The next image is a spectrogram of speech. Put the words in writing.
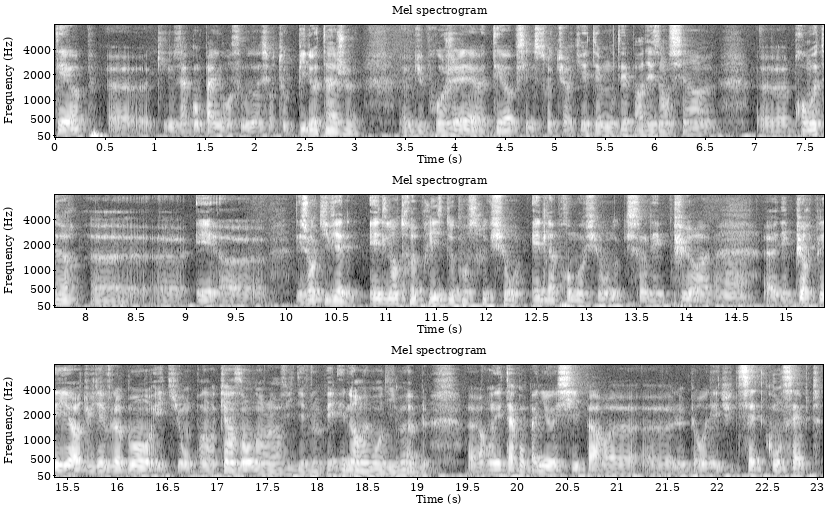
Théop, euh, qui nous accompagne grosso modo sur tout le pilotage euh, du projet. Théop, c'est une structure qui a été montée par des anciens promoteurs et des gens qui viennent et de l'entreprise de construction et de la promotion, donc qui sont des purs, des purs players du développement et qui ont pendant 15 ans dans leur vie développé énormément d'immeubles. on est accompagné aussi par le bureau d'études 7 Concept,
